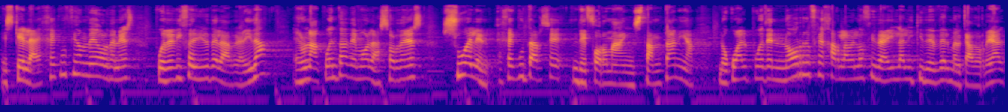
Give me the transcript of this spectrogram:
es que la ejecución de órdenes puede diferir de la realidad en una cuenta demo las órdenes suelen ejecutarse de forma instantánea. lo cual puede no reflejar la velocidad y la liquidez del mercado real.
